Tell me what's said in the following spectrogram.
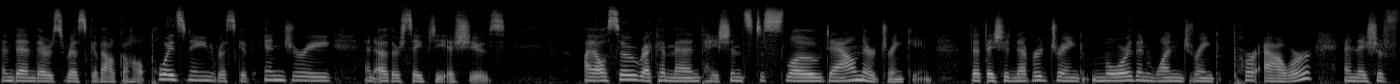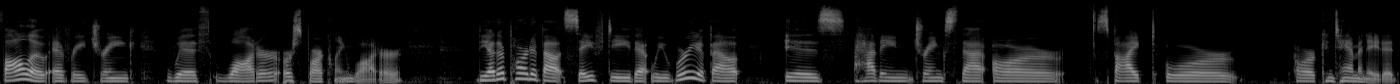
And then there's risk of alcohol poisoning, risk of injury, and other safety issues. I also recommend patients to slow down their drinking, that they should never drink more than one drink per hour, and they should follow every drink with water or sparkling water. The other part about safety that we worry about is having drinks that are spiked or or contaminated.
